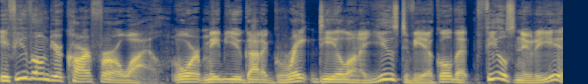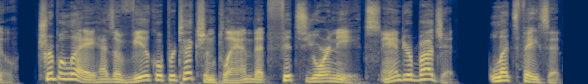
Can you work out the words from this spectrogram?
If you've owned your car for a while, or maybe you got a great deal on a used vehicle that feels new to you, AAA has a vehicle protection plan that fits your needs and your budget. Let's face it,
